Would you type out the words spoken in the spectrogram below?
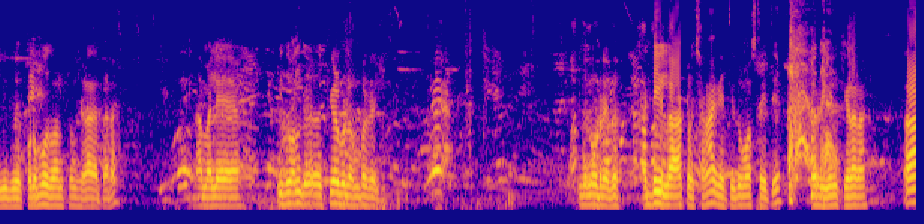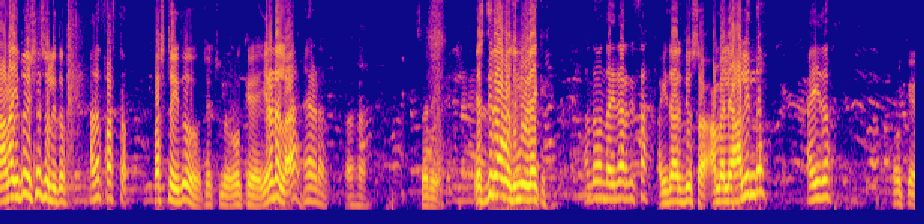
ಐದು ಕೊಡ್ಬೋದು ಅಂತಂದು ಹೇಳಾಕತ್ತಾರ. ಆಮೇಲೆ ಇದು ಒಂದು ಕೇಳ್ಬಿಡೋಣ ಬರ್ರಿ. ಇದು ನೋಡ್ರಿ ಇದು. ಅಡ್ಡಿ ಇಲ್ಲ ಆಕಳು ಚೆನ್ನಾಗೈತಿ ಇದು ಮಸ್ತ್ ಐತಿ. ಬರ್ರಿ ಏನು ಕೇಳೋಣ. ಅಣ್ಣ ಇದು ಎಷ್ಟನೇ ಸೋಲ್ ಇದು? ಅದು ಫಸ್ಟ್ ಫಸ್ಟ್ ಇದು? ಚಚ್ಚಲು ಓಕೆ ಎರಡಲ್ಲ? ಎರಡಲ್ಲ. ಹಾಂ ಹಾಂ ಸರಿ. ಎಷ್ಟು ದಿನ ಆಗ್ಬೋದು ನೀವು ಇಳ್ಯಾಕೆ ಅದು ಒಂದು ಐದಾರು ದಿವಸ. ಐದಾರು ದಿವಸ. ಆಮೇಲೆ ಹಾಲಿಂದ ಐದು. ಓಕೆ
